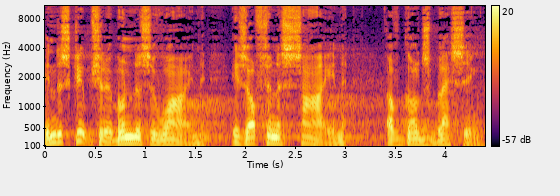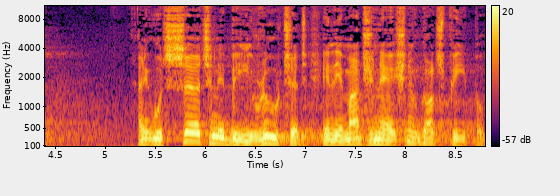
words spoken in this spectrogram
In the scripture, abundance of wine is often a sign of God's blessing, and it would certainly be rooted in the imagination of God's people.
